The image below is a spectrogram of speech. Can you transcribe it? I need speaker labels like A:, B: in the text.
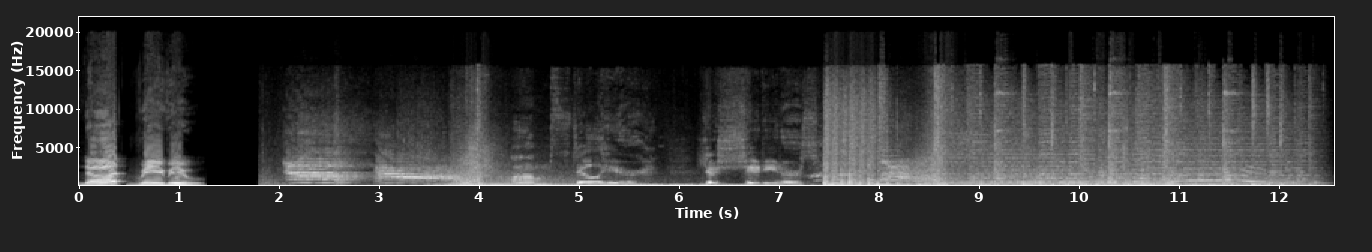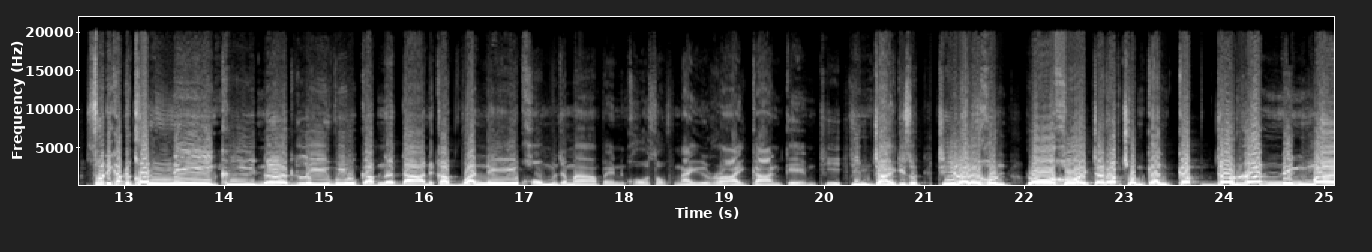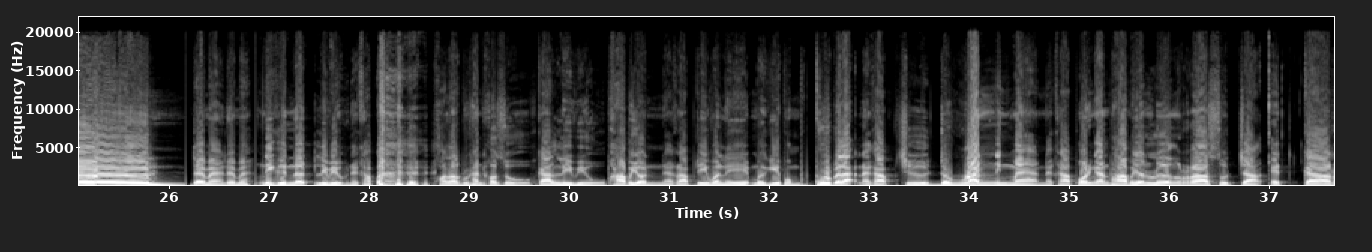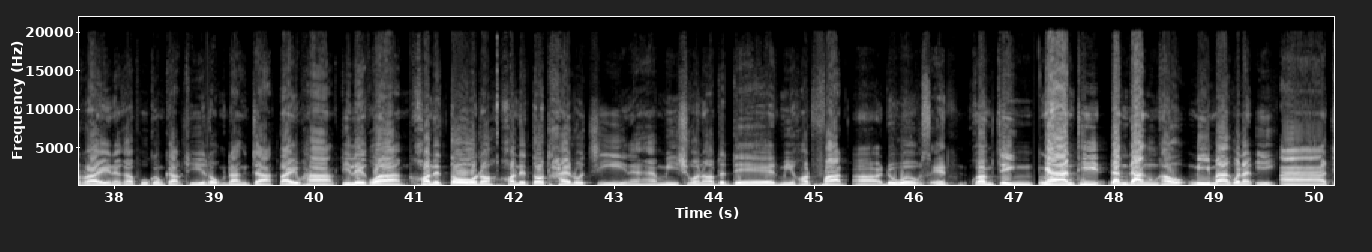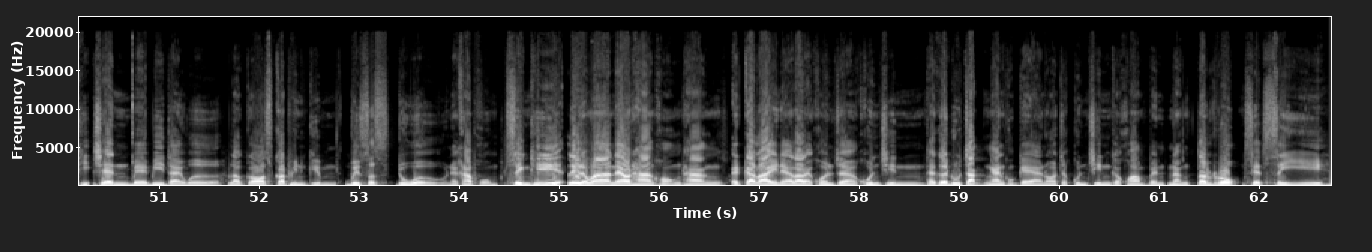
A: Nerd Review
B: I'm still here, you shit eaters.
C: ส วัสดีครับทุกคนนี่คือเนิร์ดรีวิวกับเนิร์ดด้านะครับ วันนี้ผมจะมาเป็นโคศกในรายการเกมที่ยิ่งใหญ่ที่สุด ที่หลายๆคนรอคอยจะรับชมกันกับ The Running Man ได้ไหมได้ไหมนี่คือเนิร์ดรีวิวนะครับ ขอต้อนรับทุกท่านเข้าสู่การรีวิวภาพยนตร์นะครับ ที่วันนี้เมื่อกี้ผมพูดไปแล้วนะครับ ชื่อ The Running Man นะครับ ผลงานภาพยนตร์เรื่องล่าสุดจากเอ็ดการ์ไรนะครับผู้กำกับที่โด่งดังจากไตภาคที่เรียกว่า c o n n e t t o เนาะ c o n n e t t o Trilogy นะฮะ มี Shaun of the Dead มี Hot Fuzz อ่า The World's End ความจริงงานที่ดัง ๆ ของเขามีมากกว่านั้นอีก อาทิเช่น Baby Diver แล้วก็ Scott Pilgrim vs The World นะครับผม สิ่งที่เรียกได้ว่าแนวทางของทางเอ็ดการ์ไรเนี่ย หลายๆ คนจะคุ้นชิน ถ้าเกิดรู้จักงานของแกเนาะ จะคุ้นชินกับความเป็นหนังตลกเสียดสี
